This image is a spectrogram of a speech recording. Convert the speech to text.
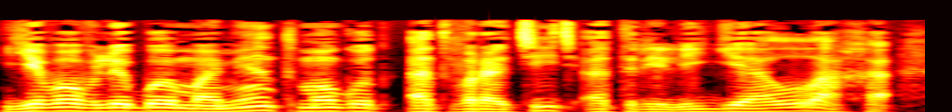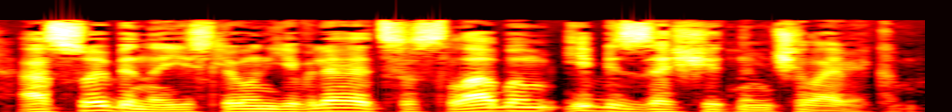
его в любой момент могут отвратить от религии Аллаха, особенно если он является слабым и беззащитным человеком.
